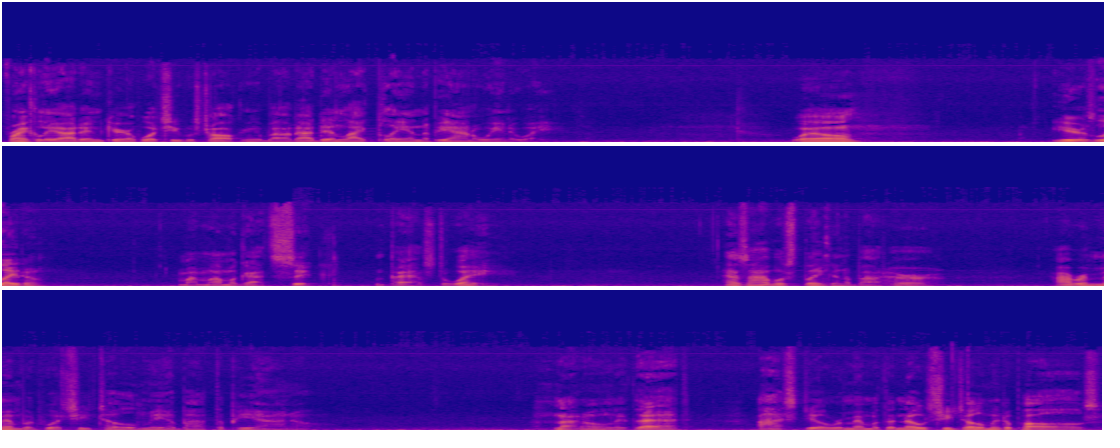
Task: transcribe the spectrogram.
Frankly, I didn't care what she was talking about. I didn't like playing the piano anyway. Well, years later, my mama got sick and passed away. As I was thinking about her, I remembered what she told me about the piano. Not only that, I still remember the notes she told me to pause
